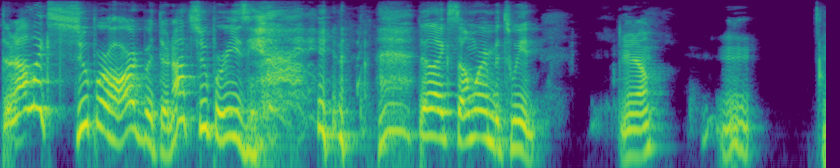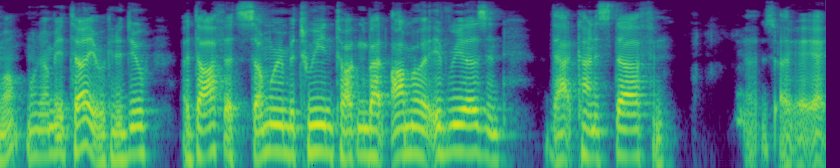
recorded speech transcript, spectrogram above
they're not like super hard, but they're not super easy. you know? They're like somewhere in between. You know. Mm. Well, what do you want to tell you? We're going to do a daf that's somewhere in between, talking about Amra Ivrias and that kind of stuff. And uh,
